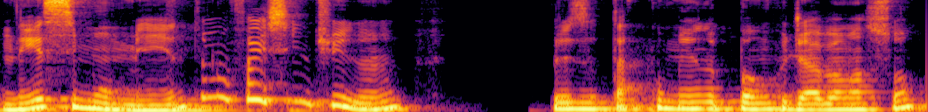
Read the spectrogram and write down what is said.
nesse momento, não faz sentido, né? A empresa tá comendo pão que o diabo amassou.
